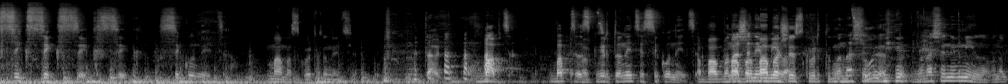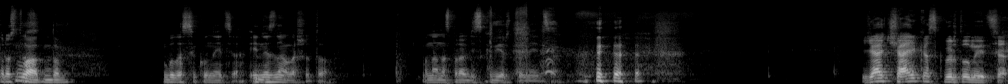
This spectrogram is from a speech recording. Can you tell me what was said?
Сик, сик, сик, сик. Сикуниця. Мама з квартуниці. Так, бабця. Бабця сквіртуниця, сикуниця. А баб- Вона ще баба- не баба вміла. ще сквіртуницює? Вона ще не вміла. Вона ще не вміла. Вона просто ладно, добре. була сикуниця і не знала, що то. Вона насправді сквіртуниця. Я чайка сквиртуниця.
